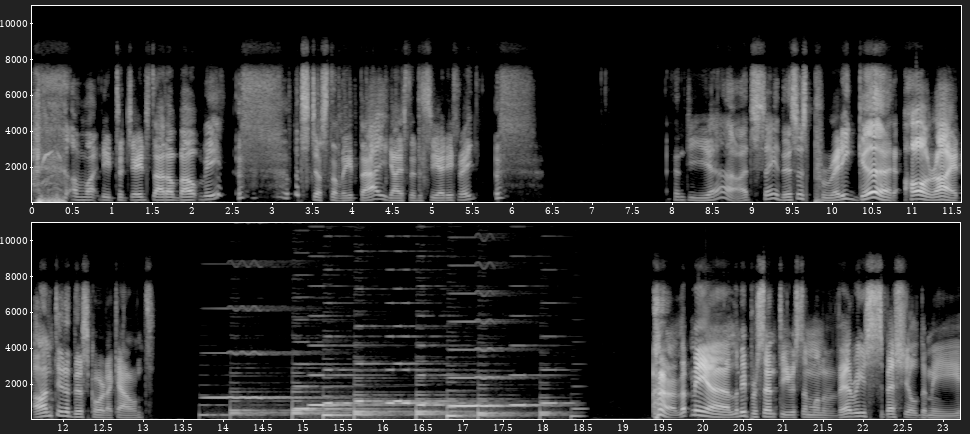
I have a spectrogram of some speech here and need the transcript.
I might need to change that about me. Let's just delete that. You guys didn't see anything. And yeah, I'd say this is pretty good. Alright, onto the Discord account. let me uh let me present to you someone very special to me.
